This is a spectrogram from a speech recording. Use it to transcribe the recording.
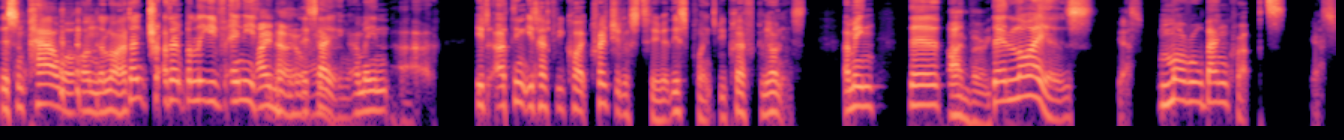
There's some power on the line. I don't. Tr- I don't believe anything know, that I know. they're saying. I mean, uh, it, I think you'd have to be quite credulous to at this point, to be perfectly honest. I mean, they're I'm very they're liars, yes moral bankrupts, yes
